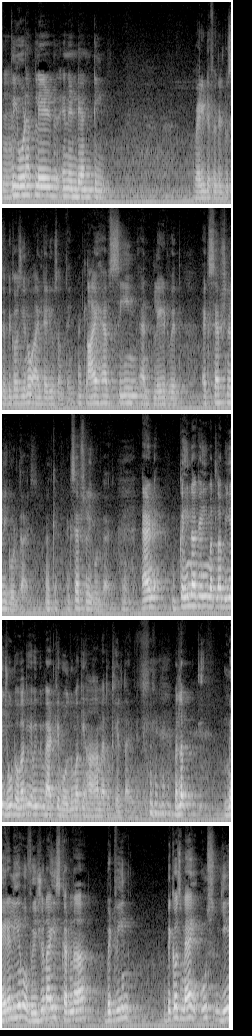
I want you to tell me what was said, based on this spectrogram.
तो you would have played in Indian team very difficult to say because you know I'll tell you something. Okay. I have seen and played with exceptionally good guys. Okay exceptionally good guys and कहीं ना कहीं मतलब ये झूठ होगा कि अभी मैं बैठ के बोल दूँगा कि हाँ हाँ मैं तो खेलता इंडियन टीम मतलब मेरे लिए वो विजुलाइज करना बिटवीन बिकॉज़ मैं उस ये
